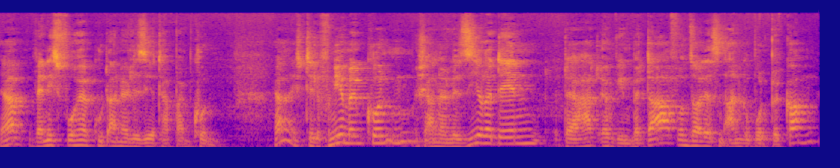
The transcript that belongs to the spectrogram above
Ja, wenn ich es vorher gut analysiert habe beim Kunden. Ja, ich telefoniere mit dem Kunden, ich analysiere den, der hat irgendwie einen Bedarf und soll jetzt ein Angebot bekommen.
